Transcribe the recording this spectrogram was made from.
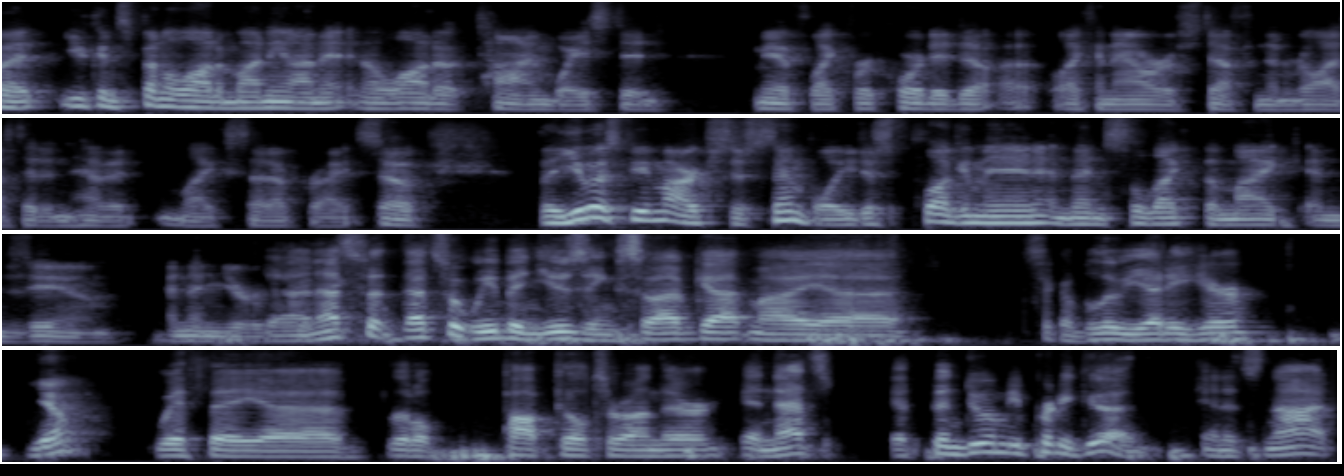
but you can spend a lot of money on it and a lot of time wasted. I may have like recorded uh, like an hour of stuff and then realized I didn't have it like set up right. So the USB mics are simple. You just plug them in and then select the mic and zoom, and then you're. Yeah, and that's what that's what we've been using. So I've got my uh, it's like a Blue Yeti here. Yep. With a uh, little pop filter on there, and that's it's been doing me pretty good, and it's not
